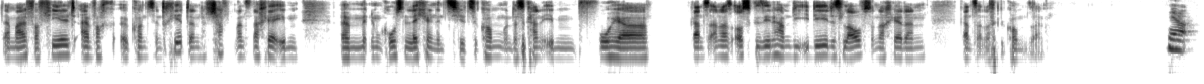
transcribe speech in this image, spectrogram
da mal verfehlt, einfach äh, konzentriert, dann schafft man es nachher eben äh, mit einem großen Lächeln ins Ziel zu kommen. Und das kann eben vorher ganz anders ausgesehen haben, die Idee des Laufs und nachher dann ganz anders gekommen sein. Ja.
